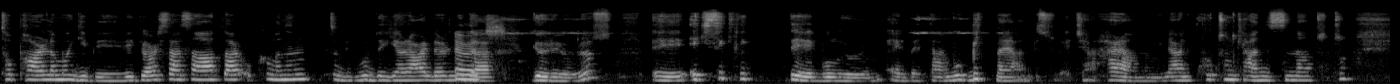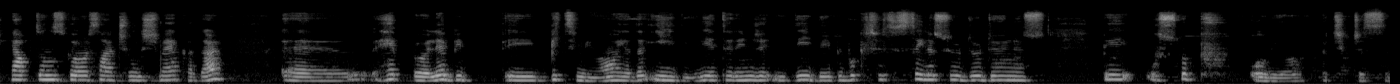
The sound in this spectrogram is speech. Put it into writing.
toparlama gibi ve görsel sanatlar okumanın tabii burada yararlarını da Evet. görüyoruz. E, eksiklik de buluyorum elbette. Yani bu bitmeyen bir süreç yani her anlamıyla. Yani kotun kendisinden tutun yaptığınız görsel çalışmaya kadar e, hep böyle bir e, bitmiyor ya da iyi değil, yeterince iyi değil diye bir bakış açısıyla sürdürdüğünüz bir uslup oluyor açıkçası.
